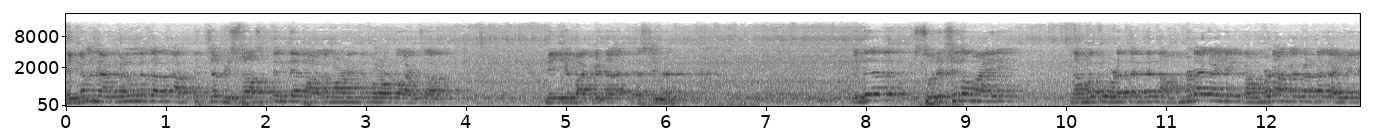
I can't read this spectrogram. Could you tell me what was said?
നിങ്ങൾ ഞങ്ങളിൽ അർപ്പിച്ച വിശ്വാസത്തിന്റെ ഭാഗമാണ് ഇപ്പോൾ വായിച്ച നീക്കി ബാക്കിയുടെ എസ്റ്റിമേറ്റ് ഇത് സുരക്ഷിതമായി നമുക്ക് ഇവിടെ തന്നെ നമ്മുടെ കയ്യിൽ നമ്മുടെ അംഗങ്ങളുടെ കയ്യിൽ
